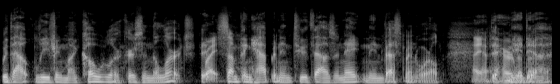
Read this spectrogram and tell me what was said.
without leaving my coworkers in the lurch. Right. Something happened in 2008 in the investment world I- I heard made about uh,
